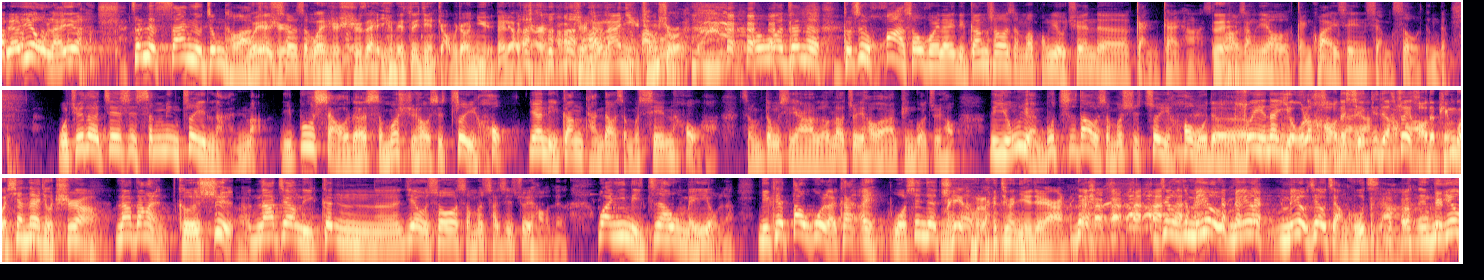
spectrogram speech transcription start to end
然后又来又真的三个钟头啊，在车上，我也是实在因为最近找不着。找女的聊天 只能拿你充数。我真的，可是话说回来，你刚说什么朋友圈的感慨哈？对，好像要赶快先享受等等。我觉得这是生命最难嘛，你不晓得什么时候是最后，因为你刚谈到什么先后哈，什么东西啊，留到最后啊，苹果最后。你永远不知道什么是最后的，所以那有了好的最好的苹果，现在就吃啊。那当然，可是那这样你更要说什么才是最好的？万一你之后没有了，你可以倒过来看，哎，我现在没有了，就你这样，对，就就没有没有没有叫长胡子啊，你你又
